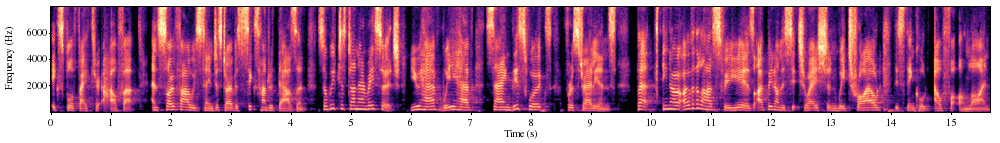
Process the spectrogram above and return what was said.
Explore Faith through Alpha. And so far, we've seen just over 600,000. So we've just done our research. You have, we have, saying this works for Australians. But, you know, over the last few years, I've been on this situation. We trialed this thing called Alpha Online.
